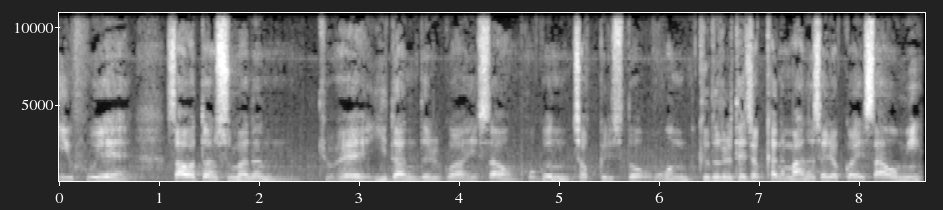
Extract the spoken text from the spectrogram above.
이후에 싸웠던 수많은 교회 이단들과의 싸움, 혹은 적 그리스도, 혹은 그들을 대적하는 많은 세력과의 싸움이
